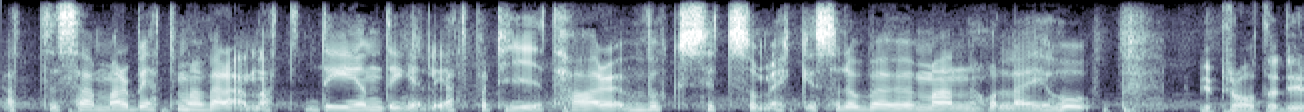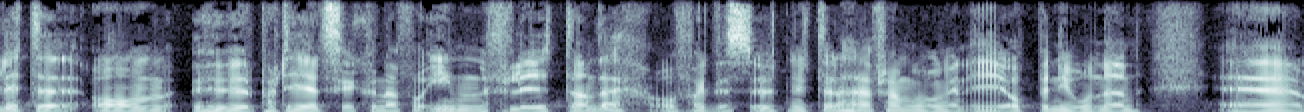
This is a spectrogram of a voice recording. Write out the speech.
att samarbeta med varandra, att det är en del i att partiet har vuxit så mycket så då behöver man hålla ihop. Vi pratade ju lite om hur partiet ska kunna få inflytande och faktiskt utnyttja den här framgången i opinionen. Eh,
